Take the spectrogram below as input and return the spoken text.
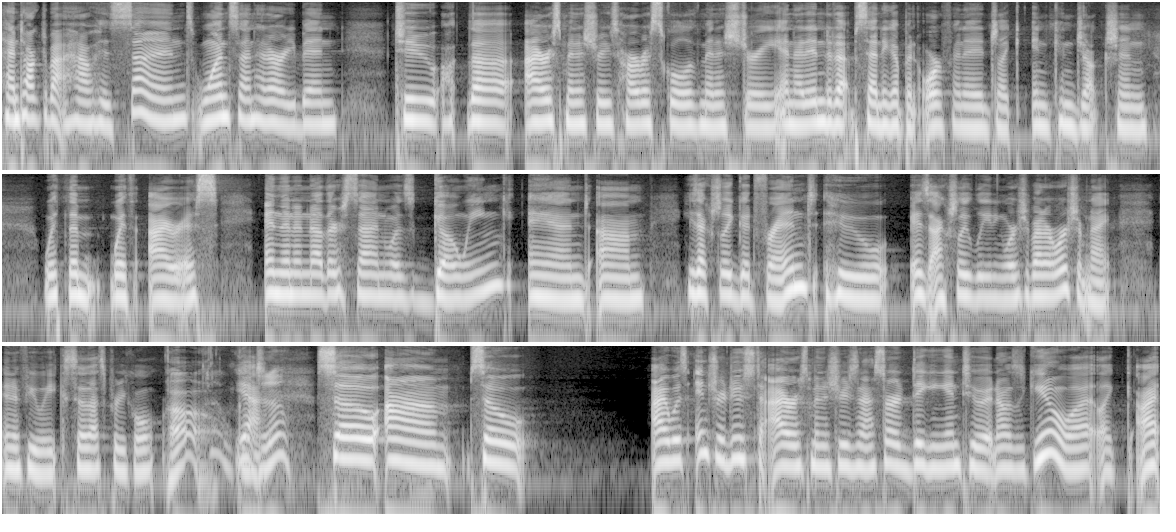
had talked about how his sons, one son had already been to the Iris Ministries Harvest School of Ministry and had ended up setting up an orphanage like in conjunction with the with Iris, and then another son was going, and um, he's actually a good friend who is actually leading worship at our worship night in a few weeks. So that's pretty cool. Oh, yeah. to know. So um, so I was introduced to Iris Ministries and I started digging into it and I was like, you know what? Like I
